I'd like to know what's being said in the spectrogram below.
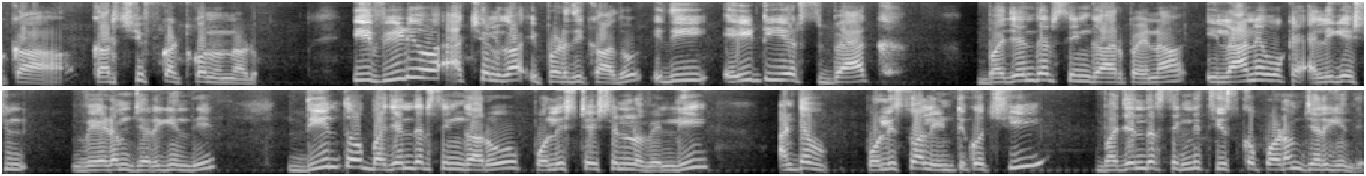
ఒక కర్చీఫ్ కట్టుకొని ఉన్నాడు. ఈ వీడియో యాక్చువల్గా ఇప్పటిది కాదు. ఇది eight years back Bhajender Singh గారి పైన ఇలానే ఒక అలిగేషన్ వేయడం జరిగింది. దీంతో భజేందర్ సింగ్ గారు పోలీస్ స్టేషన్లో వెళ్ళి అంటే పోలీస్ వాళ్ళ ఇంటికి వచ్చి భజేందర్ సింగ్ని తీసుకుపోవడం జరిగింది.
